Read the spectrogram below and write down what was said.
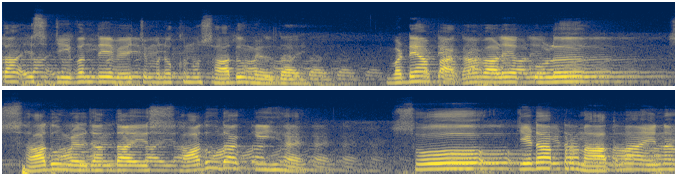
ਤਾਂ ਇਸ ਜੀਵਨ ਦੇ ਵਿੱਚ ਮਨੁੱਖ ਨੂੰ ਸਾਧੂ ਮਿਲਦਾ ਹੈ ਵੱਡਿਆਂ ਭਾਗਾਂ ਵਾਲੇ ਕੋਲ ਸਾਧੂ ਮਿਲ ਜਾਂਦਾ ਏ, ਸਾਧੂ ਦਾ ਕੀ ਹੈ? ਸੋ ਜਿਹੜਾ ਪ੍ਰਮਾਤਮਾ ਹੈ ਨਾ,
